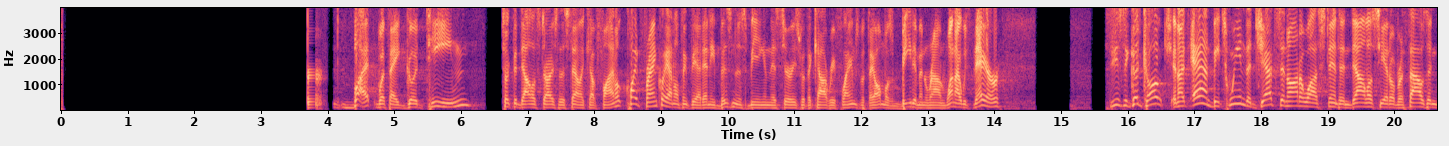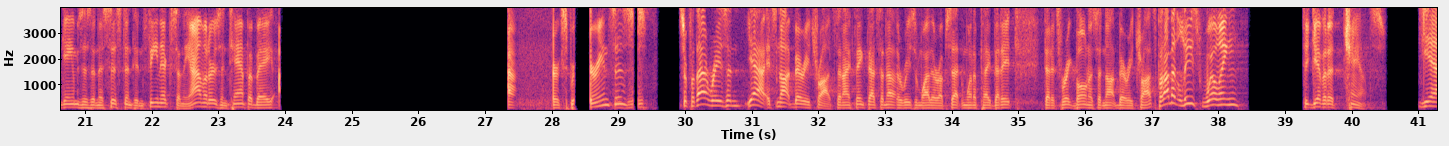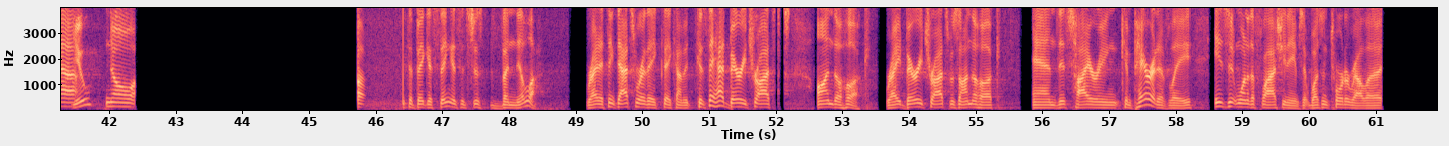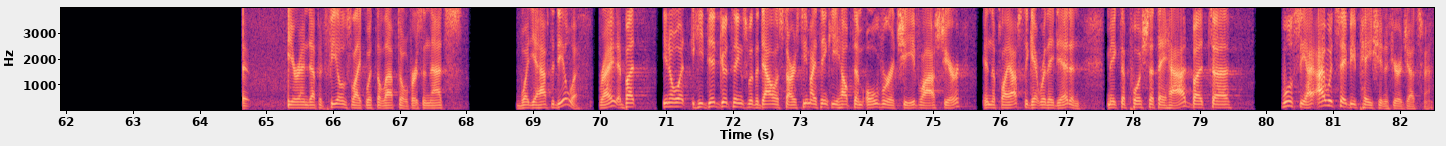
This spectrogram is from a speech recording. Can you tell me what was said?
but with a good team, took the Dallas Stars to the Stanley Cup final. Quite frankly, I don't think they had any business being in this series with the Calgary Flames, but they almost beat him in round one. I was there. He's a good coach. And, I, and between the Jets and Ottawa stint in Dallas, he had over 1,000 games as an assistant in Phoenix and the Islanders in Tampa Bay. Their experiences. Mm-hmm. So for that reason, yeah, it's not Barry Trotz, and I think that's another reason why they're upset in Winnipeg that it that it's Rick Bowness and not Barry Trotz. But I'm at least willing to give it a chance. Yeah. You? No. The biggest thing is it's just vanilla, right? I think that's where they, they come because they had Barry Trotz on the hook, right? Barry Trotz was on the hook, and this hiring comparatively isn't one of the flashy names. It wasn't Tortorella. You end up, it feels like, with the leftovers, and that's what you have to deal with, right? But you know what? He did good things with the Dallas Stars team. I think he helped them overachieve last year in the playoffs to get where they did and make the push that they had. But uh, we'll see. I, I would say be patient if you're a Jets fan.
